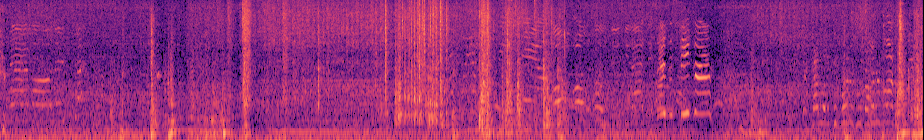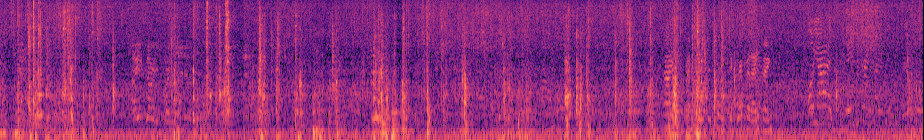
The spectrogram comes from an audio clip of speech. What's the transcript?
There's a speaker! That catalytic converter's worth 100 bucks! Oh yeah, Dave just trying to find a place to live.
